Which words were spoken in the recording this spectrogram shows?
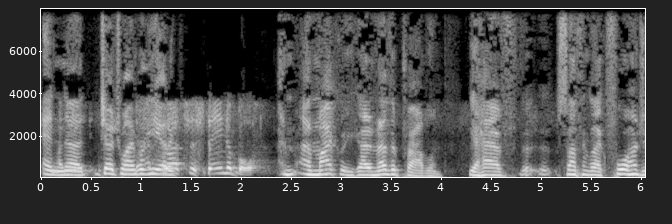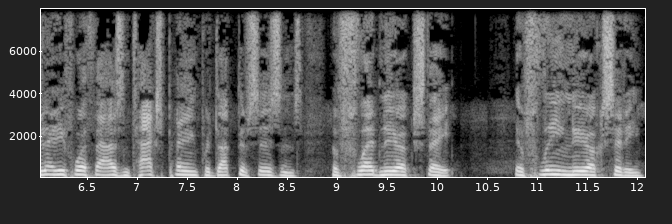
And I mean, uh, Judge Weinberg, that's not sustainable. And, and Michael, you got another problem you have uh, something like 484,000 tax-paying productive citizens have fled New York State. They're fleeing New York City.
